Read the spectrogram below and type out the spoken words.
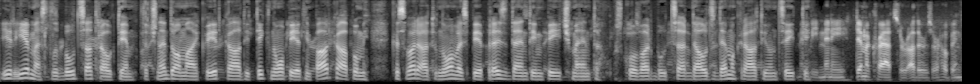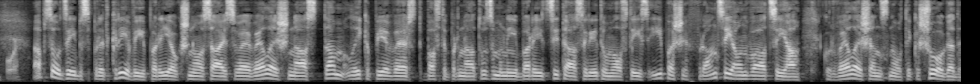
ir iemesls būt satrauktiem, taču nedomāju, ka ir kādi tik nopietni pārkāpumi, kas varētu novest pie prezidenta impeachmenta, uz ko varbūt cer daudz demokrāti un citi. Apsūdzības pret Krieviju par iejaukšanos ASV vēlēšanās tam lika pievērst pastiprinātu uzmanību arī citās rietumvalstīs, īpaši Francijā un Vācijā, kur vēlēšanas notika šogad.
